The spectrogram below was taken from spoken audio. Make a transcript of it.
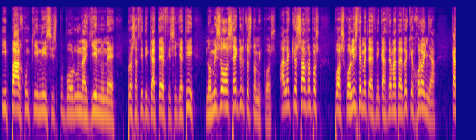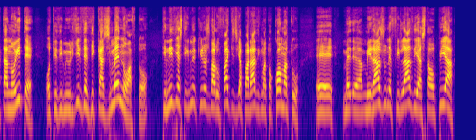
Υπάρχουν κινήσεις που μπορούν να γίνουν προς αυτή την κατεύθυνση γιατί νομίζω ως έγκριτος νομικός αλλά και ως άνθρωπος που ασχολείστε με τα εθνικά θέματα εδώ και χρόνια κατανοείτε ότι δημιουργεί δεδικασμένο αυτό την ίδια στιγμή ο κύριος Βαρουφάκης για παράδειγμα το κόμμα του ε, με, ε, μοιράζουν φυλάδια στα οποία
